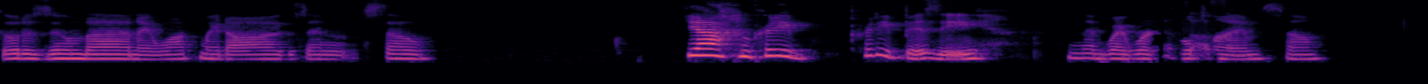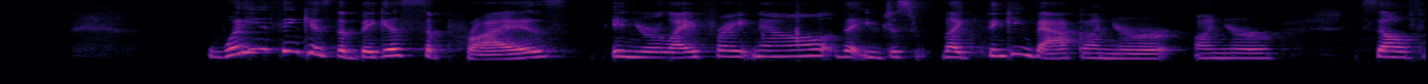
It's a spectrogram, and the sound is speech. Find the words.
go to Zumba, and I walk my dogs, and so yeah, I'm pretty pretty busy. And then I work That's full awesome. time, so What do you think is the biggest surprise in your life right now that you just like thinking back on your on your self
